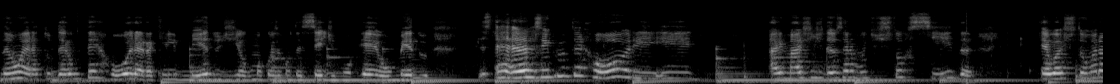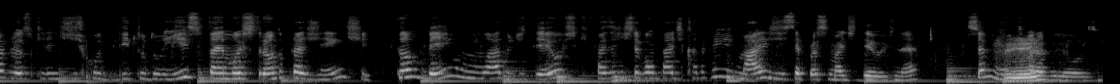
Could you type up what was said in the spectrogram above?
Não, era tudo, era um terror, era aquele medo de alguma coisa acontecer, de morrer, ou medo era sempre um terror e, e a imagem de Deus era muito distorcida. Eu acho tão maravilhoso que a gente descobrir tudo isso está mostrando pra gente também um lado de Deus que faz a gente ter vontade cada vez mais de se aproximar de Deus, né? Isso é muito Sim. maravilhoso.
